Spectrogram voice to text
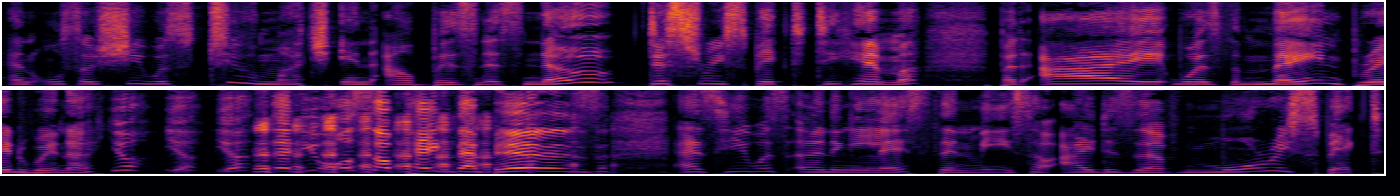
And also, she was too much in our business. No disrespect to him, but I was the main breadwinner. Yeah, yeah, yeah. Then you also paying the bills, as he was earning less than me. So I deserved more respect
